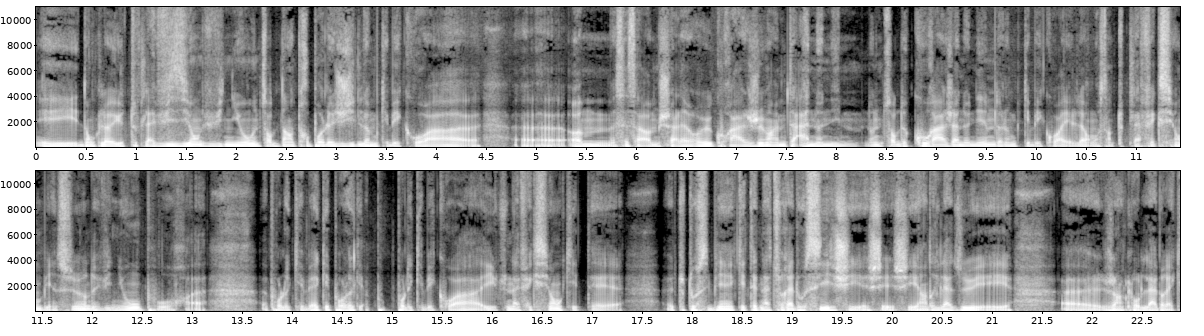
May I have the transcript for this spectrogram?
et donc là, il y a toute la vision du Vigneault, une sorte d'anthropologie de l'homme québécois, euh, euh, homme, c'est ça, homme chaleureux, courageux, mais en même temps anonyme. Donc une sorte de courage anonyme de l'homme québécois. Et là, on sent toute l'affection, bien sûr, de Vigneault pour pour le Québec et pour le pour les Québécois. Et une affection qui était tout aussi bien, qui était naturelle aussi chez chez, chez André Ladu et euh, Jean-Claude Labrec.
